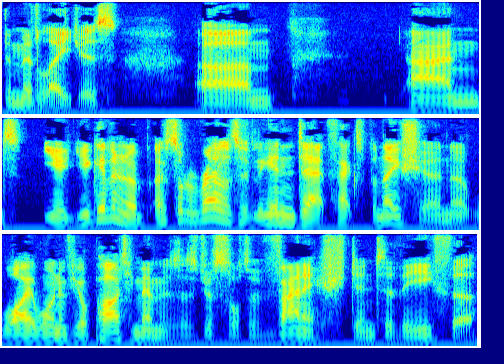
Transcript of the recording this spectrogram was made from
the Middle Ages, um, and you you're given a, a sort of relatively in depth explanation at why one of your party members has just sort of vanished into the ether,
